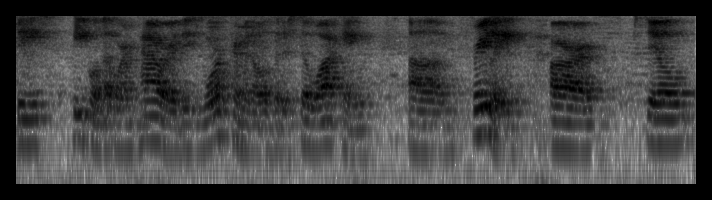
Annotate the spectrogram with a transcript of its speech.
these people that were in power, these war criminals that are still walking um, freely, are still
